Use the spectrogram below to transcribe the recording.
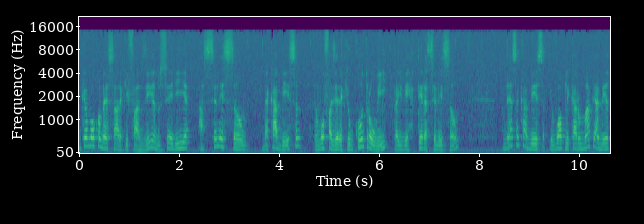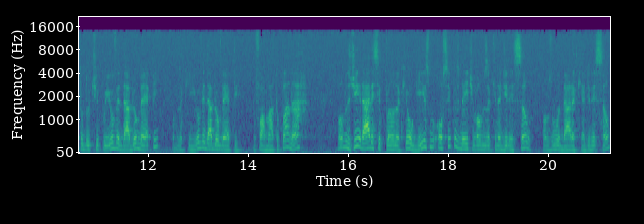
O que eu vou começar aqui fazendo seria a seleção da cabeça. Então vou fazer aqui um Ctrl I para inverter a seleção. Nessa cabeça eu vou aplicar um mapeamento do tipo UVW Map. Vamos aqui em UVW Map no formato planar. Vamos girar esse plano aqui, ou gizmo, ou simplesmente vamos aqui na direção, vamos mudar aqui a direção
